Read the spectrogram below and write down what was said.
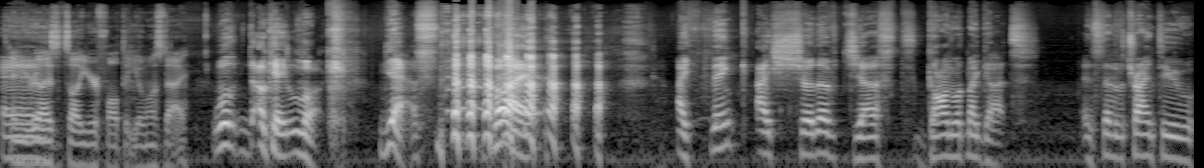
and, And you realize it's all your fault that you almost die. Well, okay, look. Yes. but I think I should have just gone with my gut instead of trying to,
